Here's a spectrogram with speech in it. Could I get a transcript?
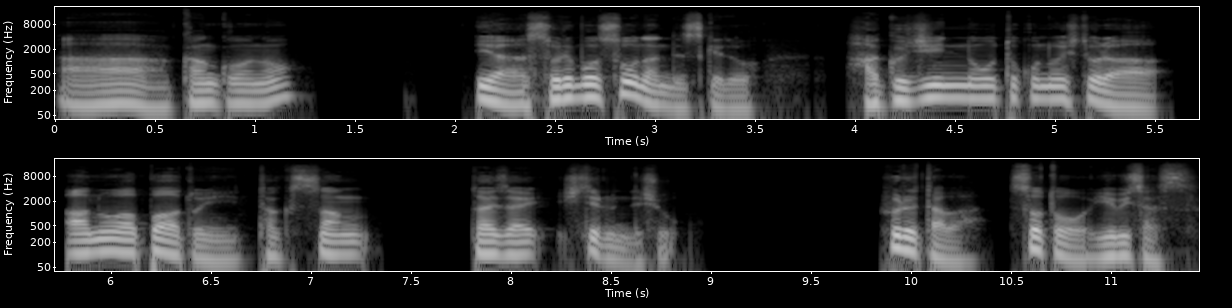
ああ観光の？いやそれもそうなんですけど白人の男の人らあのアパートにたくさん滞在してるんでしょ古田は外を指さす。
